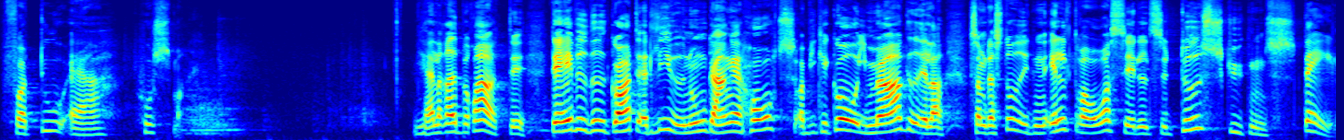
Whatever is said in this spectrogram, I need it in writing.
for du er hos mig. Vi har allerede berørt det. David ved godt, at livet nogle gange er hårdt, og vi kan gå i mørket, eller som der stod i den ældre oversættelse, dødsskyggens dal.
